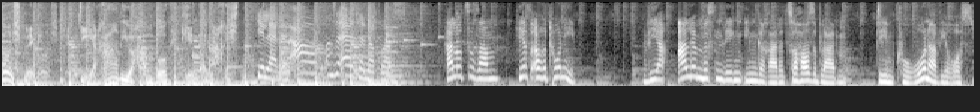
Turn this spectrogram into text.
Durchblick. Die Radio Hamburg Kindernachrichten. Hier lernen auch unsere Eltern noch was. Hallo zusammen, hier ist eure Toni. Wir alle müssen wegen ihm gerade zu Hause bleiben. Dem Coronavirus.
